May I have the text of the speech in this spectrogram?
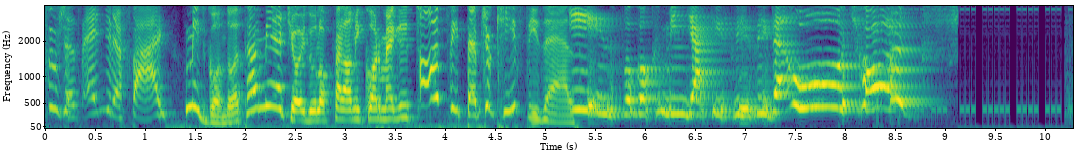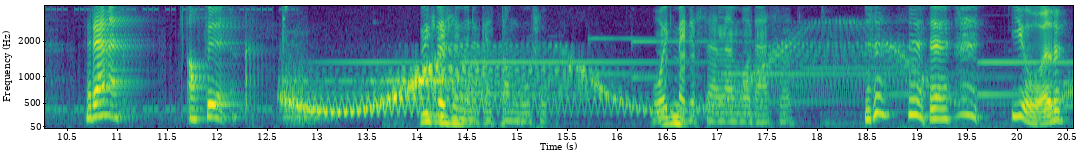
Basszus, ez egyre fáj! Mit gondoltál, miért jajdulok fel, amikor megüt? Azt hittem, csak hisztizel. Én fogok mindjárt tisztízni, de úgy, hogy... Remek. A főnök. Üdvözlöm Önöket, tangósok! Hogy megy a szellemvadászat? Jól.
